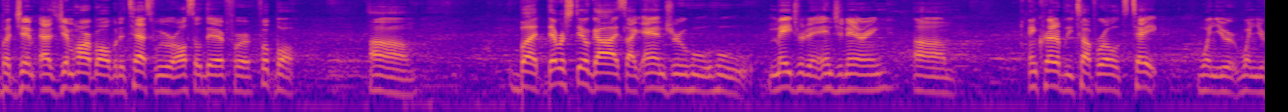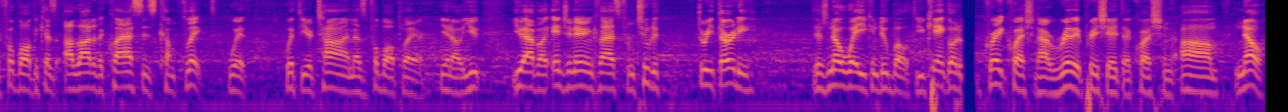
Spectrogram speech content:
but Jim, as Jim Harbaugh would attest, we were also there for football. Um, but there were still guys like Andrew who, who majored in engineering. Um, incredibly tough role to take when you're when you're football because a lot of the classes conflict with with your time as a football player. You know, you you have an engineering class from two to three thirty. There's no way you can do both. You can't go to. Great question. I really appreciate that question. Um, no,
